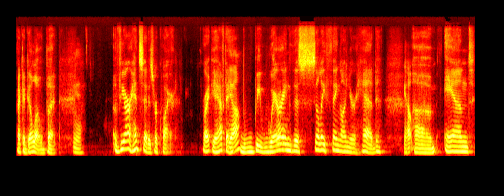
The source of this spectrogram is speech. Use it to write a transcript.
peccadillo, but Yeah. a VR headset is required, right? You have to Yeah. be wearing this silly thing on your head. Yep. Um, and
